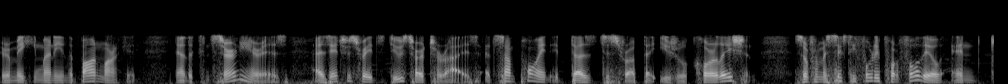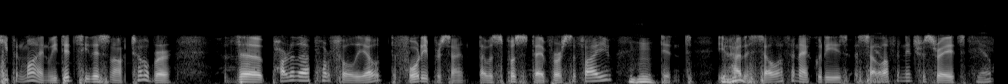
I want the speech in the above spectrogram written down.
you were making money in the bond market. Now the concern here is, as interest rates do start to rise, at some point it does disrupt that usual correlation. So from a 60-40 portfolio, and keep in mind, we did see this in October, the part of that portfolio, the 40% that was supposed to diversify you, mm-hmm. didn't. You had a mm-hmm. sell off in equities, a sell off in interest rates, Yep.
